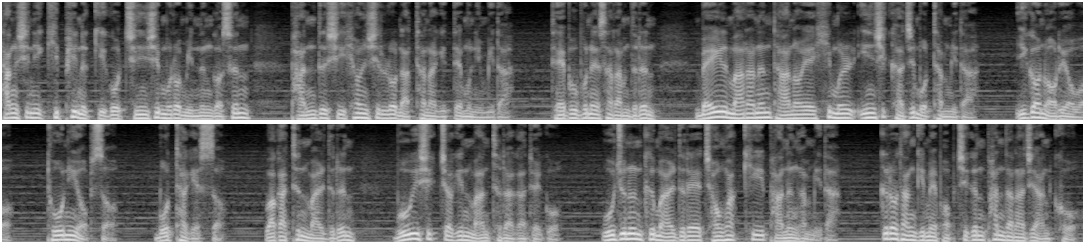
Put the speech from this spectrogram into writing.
당신이 깊이 느끼고 진심으로 믿는 것은 반드시 현실로 나타나기 때문입니다. 대부분의 사람들은 매일 말하는 단어의 힘을 인식하지 못합니다. 이건 어려워, 돈이 없어, 못하겠어. 와 같은 말들은 무의식적인 만트라가 되고 우주는 그 말들에 정확히 반응합니다. 끌어당김의 법칙은 판단하지 않고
